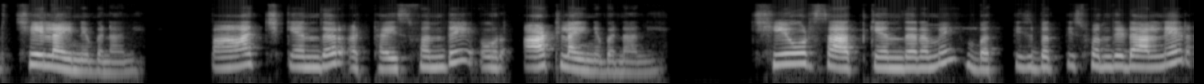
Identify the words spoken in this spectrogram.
और छः लाइनें बनानी। पाँच के अंदर अट्ठाईस फंदे और आठ लाइनें बनानी। छः और सात के अंदर हमें बत्तीस बत्तीस फंदे डालने और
